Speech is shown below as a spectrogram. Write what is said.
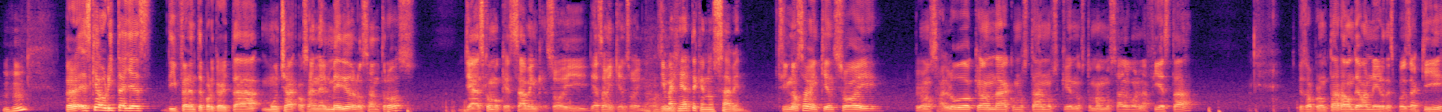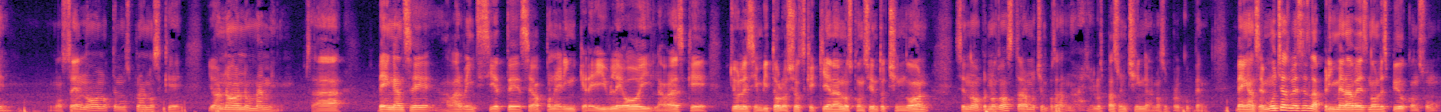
Pero es que ahorita ya es diferente porque ahorita mucha. O sea, en el medio de los antros. Ya es como que saben que soy. Ya saben quién soy, ¿no? O sea, Imagínate que no saben. Si no saben quién soy, primero saludo, ¿qué onda? ¿Cómo están? No sé qué, nos tomamos algo en la fiesta. Empiezo a preguntar, ¿a dónde van a ir después de aquí? No sé, no, no tenemos plan, no sé qué. Yo, no, no mamen. O sea, vénganse a Bar 27, se va a poner increíble hoy. La verdad es que yo les invito a los shots que quieran, los consiento chingón. Dice, no, pero nos vamos a tardar mucho en pasar. No, yo los paso en chinga, no se preocupen. Vénganse. Muchas veces la primera vez no les pido consumo.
